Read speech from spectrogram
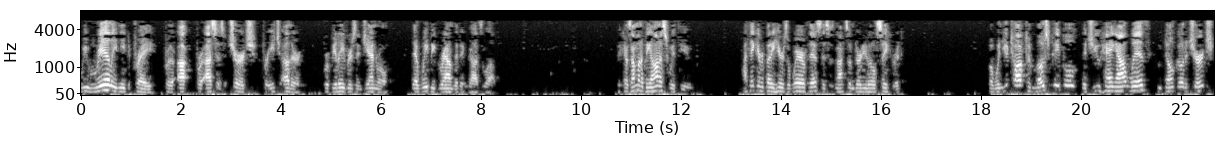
we really need to pray for uh, for us as a church, for each other, for believers in general, that we be grounded in God's love. Because I'm going to be honest with you, I think everybody here is aware of this. This is not some dirty little secret. But when you talk to most people that you hang out with who don't go to church,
